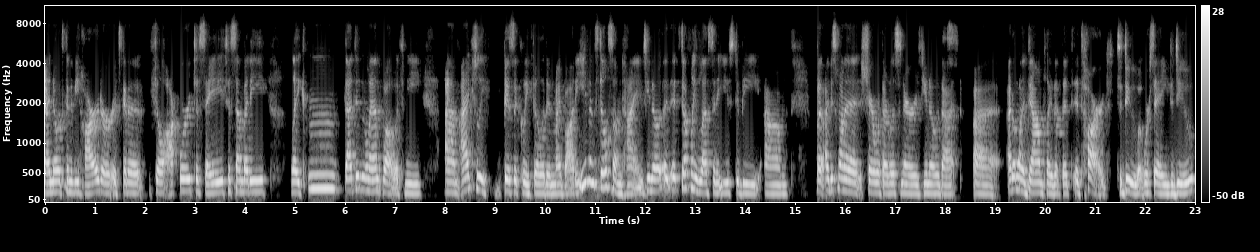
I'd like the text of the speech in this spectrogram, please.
I know it's going to be hard or it's going to feel awkward to say to somebody like mm, that didn't land well with me. Um, I actually physically feel it in my body, even still sometimes. You know, it, it's definitely less than it used to be. Um, but I just want to share with our listeners, you know, that uh, I don't want to downplay that that it's hard to do what we're saying to do,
